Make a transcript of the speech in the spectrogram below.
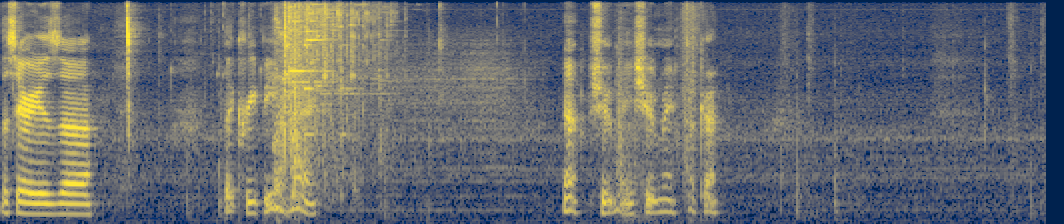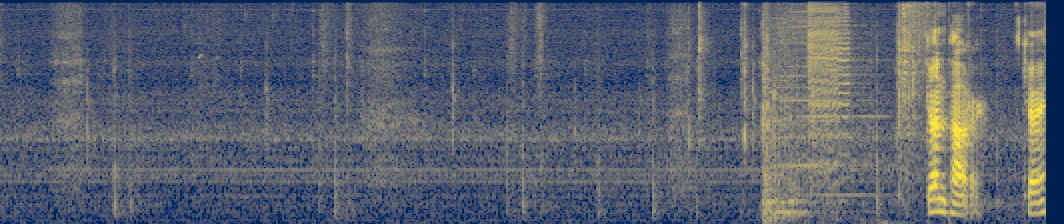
this area is uh, a bit creepy. Yeah, shoot me, shoot me. Okay. Gunpowder. Okay.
